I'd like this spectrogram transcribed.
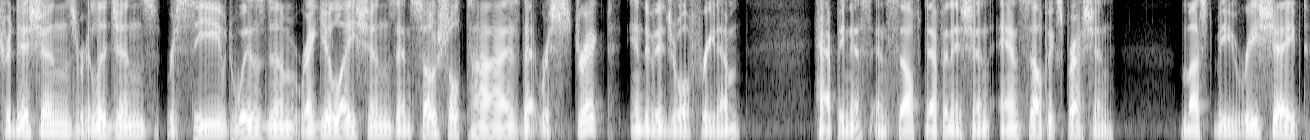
traditions, religions, received wisdom, regulations, and social ties that restrict individual freedom, happiness, and self definition and self expression must be reshaped,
